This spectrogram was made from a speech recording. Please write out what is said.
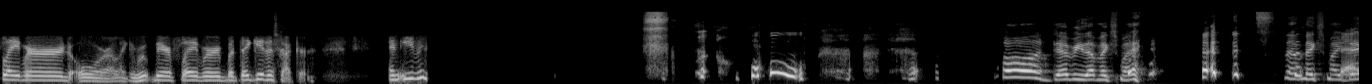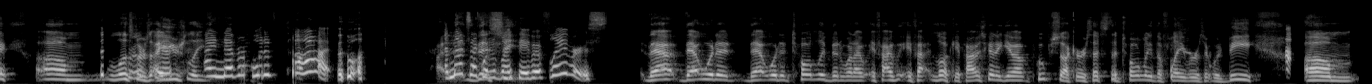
flavored or like a root beer flavored, but they get a sucker. And even Oh, Debbie, that makes my it's that makes my day. Um, listeners, I usually I never would have thought. and that's like one of my favorite flavors. That that would have that would have totally been what I if I if I look if I was going to give out poop suckers that's the totally the flavors it would be, um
